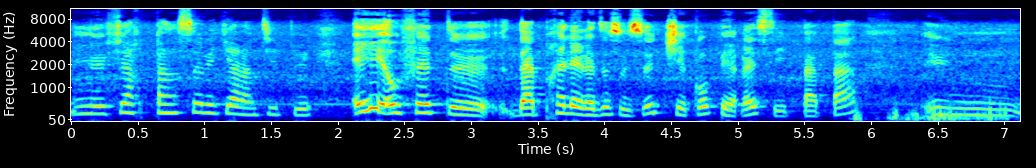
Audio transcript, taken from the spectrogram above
me faire pincer le cœur un petit peu. Et au fait, euh, d'après les réseaux sociaux, Checo Pérez et papa, une,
